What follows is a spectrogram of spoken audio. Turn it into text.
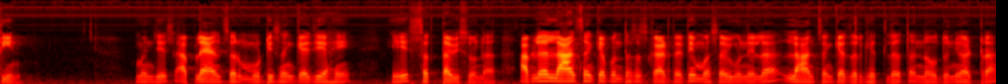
तीन. म्हणजेच आपला ॲन्सर मोठी संख्या जी आहे हे सत्तावीस होणार. आपल्याला लहान संख्या पण तसंच काढता येते. मसावी गुन्हेला लहान संख्या जर घेतलं तर नऊ दोन्ही अठरा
